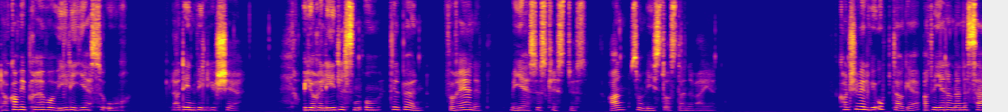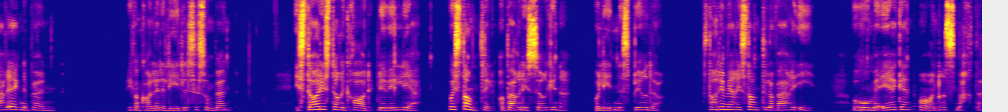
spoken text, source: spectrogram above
Da kan vi prøve å hvile i Jesu ord, la din vilje skje, og gjøre lidelsen om til bønn, forenet med Jesus Kristus, Han som viste oss denne veien. Kanskje vil vi oppdage at vi gjennom denne særegne bønnen, vi kan kalle det lidelse som bønn, i stadig større grad blir villige og i stand til å bære de sørgende og lidendes byrder, stadig mer i stand til å være i og romme egen og andres smerte.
